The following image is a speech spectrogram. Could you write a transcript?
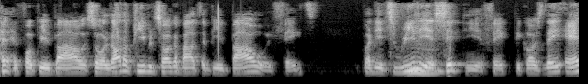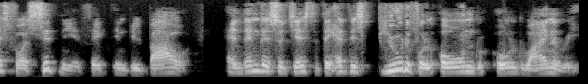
for Bilbao." So a lot of people talk about the Bilbao effect, but it's really mm-hmm. a Sydney effect because they asked for a Sydney effect in Bilbao, and then they suggested they had this beautiful old old winery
